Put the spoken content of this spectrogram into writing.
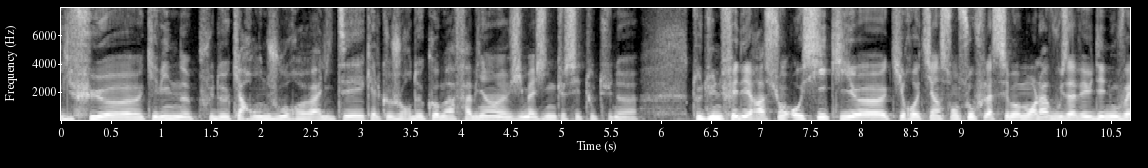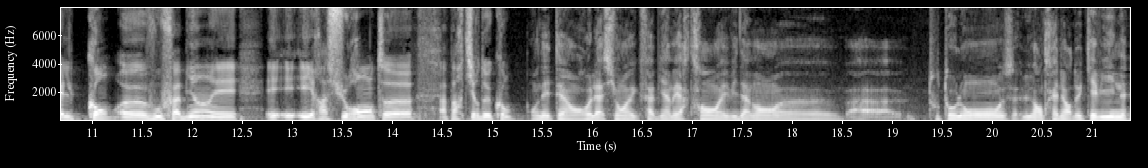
Il fut, euh, Kevin, plus de 40 jours euh, alité, quelques jours de coma. Fabien, euh, j'imagine que c'est toute une, toute une fédération aussi qui, qui retient son souffle à ces moments-là. Vous avez eu des nouvelles quand, vous, Fabien, et, et, rassurantes à partir de quand? On était en relation avec Fabien Bertrand, évidemment, tout au long, l'entraîneur de Kevin,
